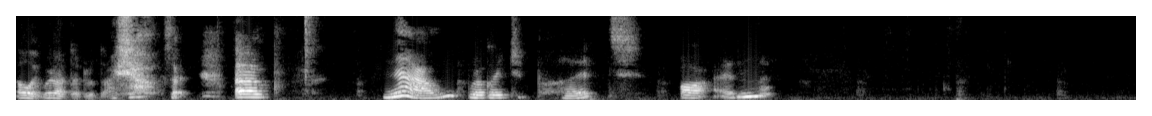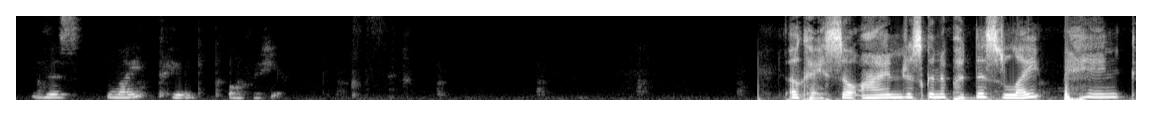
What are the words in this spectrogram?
Oh wait, we're not done with the eyeshadow. Sorry. Um, now we're going to put on this light pink over here. Okay, so I'm just going to put this light pink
